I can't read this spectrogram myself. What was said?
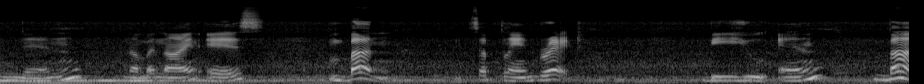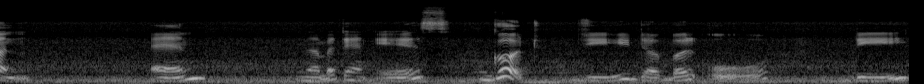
And then number nine is bun. It's a plain bread. B U N bun. And Number 10 is good. G double O D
